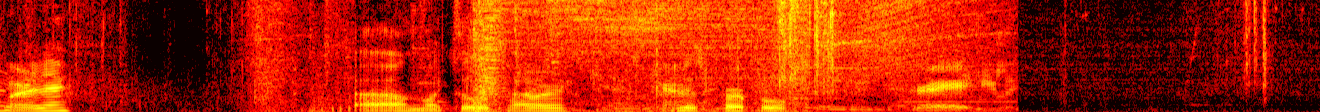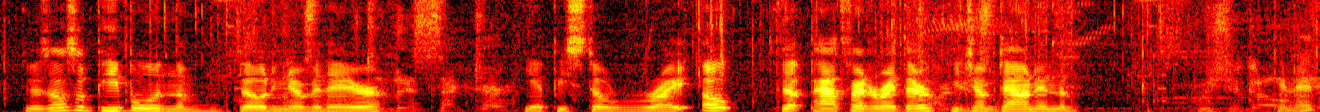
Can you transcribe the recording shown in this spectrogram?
Where are they? Uh, on like the little tower. Just purple. Great. There's also people in the building over there. Yep, he's still right. Oh, that Pathfinder right there. He jumped down in the. We should go Can I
